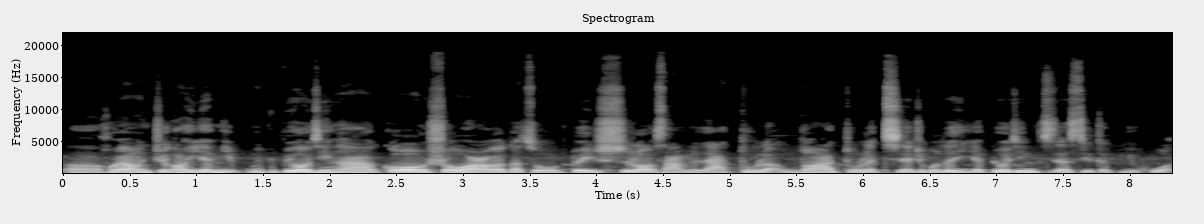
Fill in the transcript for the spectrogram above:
嗯，好像就讲伊个面面部表情啊，和首尔个搿种对视咯，啥物事也多了，互动也多了起来，就觉着伊个表情其实是有得变化。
